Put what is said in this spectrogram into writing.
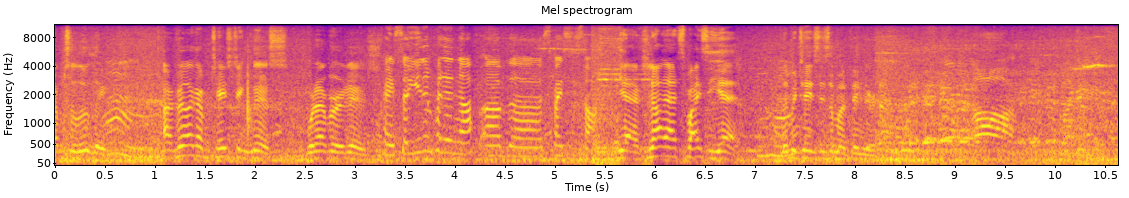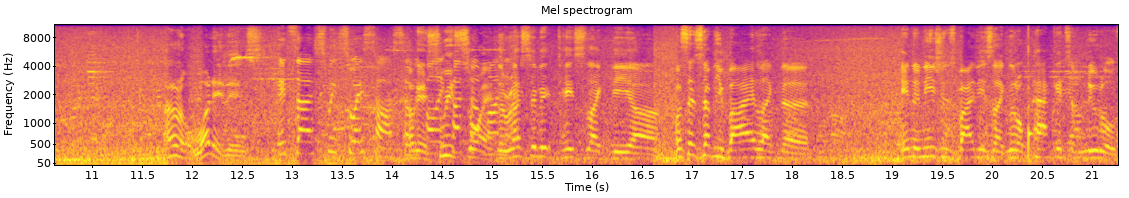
Absolutely. I feel like I'm tasting this, whatever it is. Okay, so you didn't put enough of the spicy sauce. Yeah, it's not that spicy yet. Let me taste this on my finger. Ah. I don't know what it is. It's uh, sweet soy sauce. So Okay, sweet soy. The rest of it tastes like the, uh, what's that stuff you buy? Like the Indonesians buy these like little packets of noodles.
